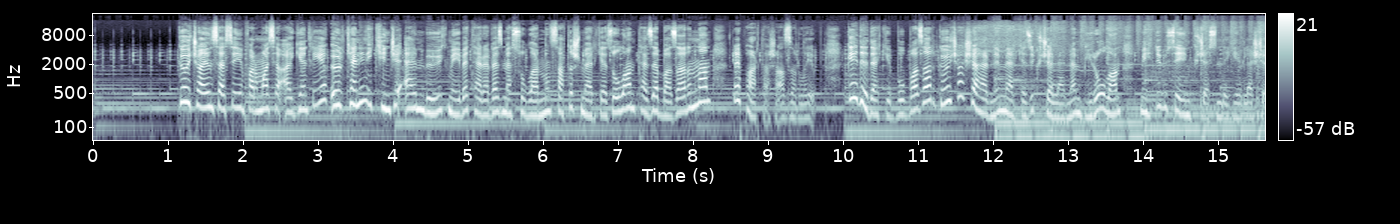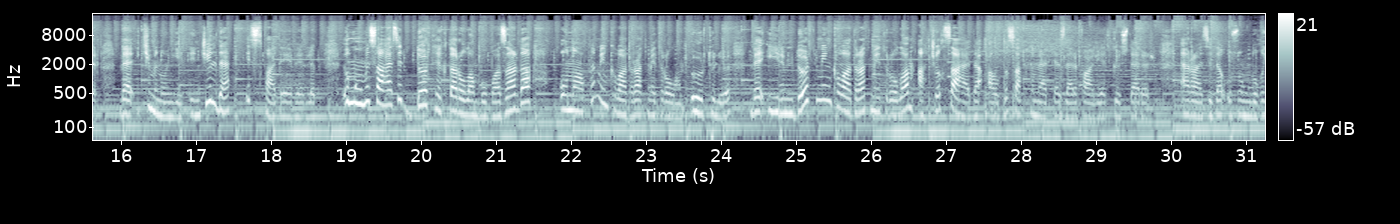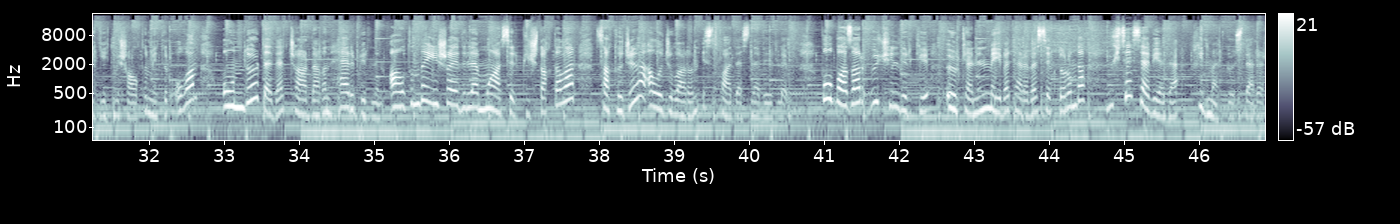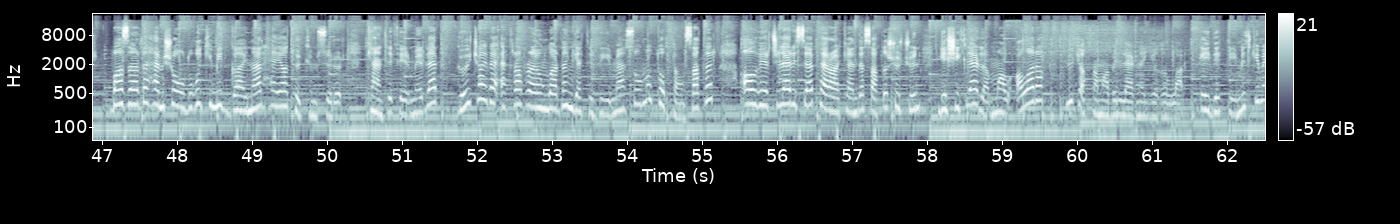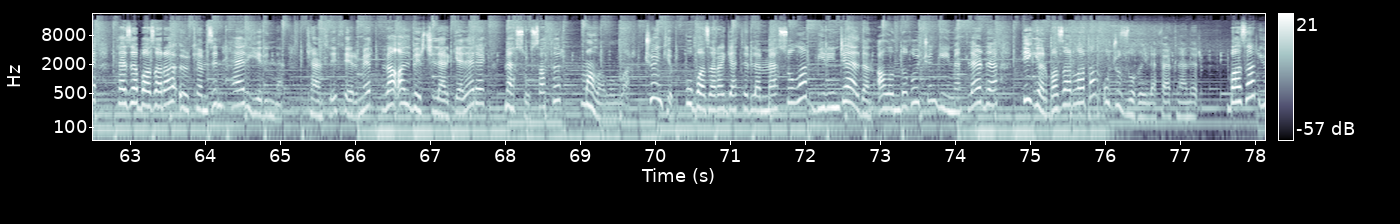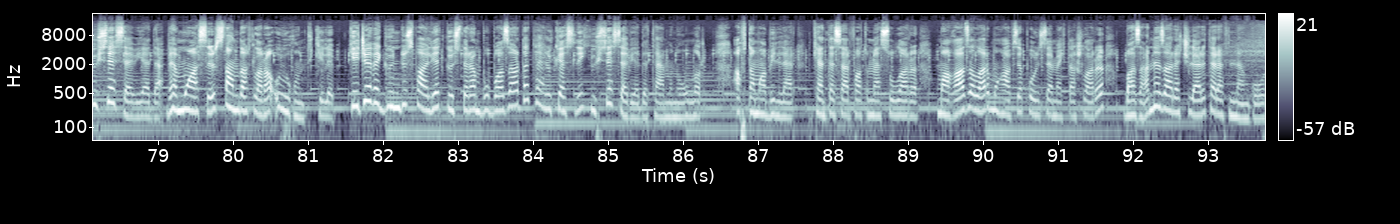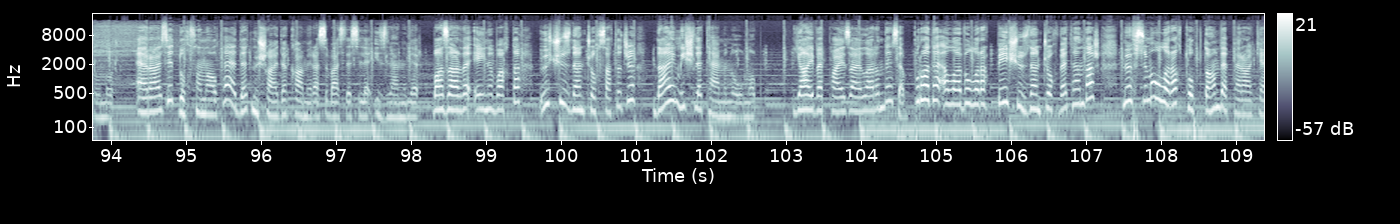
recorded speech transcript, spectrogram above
Göyçayın Səsi İnformasiya Agentliyi ölkənin ikinci ən böyük meyvə tərəvəz məhsullarının satış mərkəzi olan Təzə bazarından reportaj hazırlayıb. Qeyd edək ki, bu bazar Göyçay şəhərinin mərkəzi küçələrindən biri olan Mehdi Hüseyn küçəsində yerləşir və 2017-ci ildə istifadəyə verilib. Ümumi sahəsi 4 hektar olan bu bazarda 16 min kvadrat metr olan örtülü və 24 min kvadrat metr olan açıq sahədə alqı-satqı mərkəzləri fəaliyyət göstərir. Ərazidə uzunluğu 76 metr olan 14 ədəd çardağın hər birinin altında inşa edilən müasir piştaxtalar satıcı və alıcıların istifadəsinə verilib. Bu bazar 3 ildir ki, ölkənin meyvə tərəvəz sektorunda yüksək səviyyədə xidmət göstərir. Bazarda həmişə olduğu kimi qaynar həyat hökm sürür. Kəndli fermerlər Göyçay və ətraf rayonlardan gətirdiyi məhsulunu topdan satır, alverçilər isə pərakəndə satış üçün yeşiklərlə mal alaraq yük avtomobillərinə yığırlar. Qeyd etdiyimiz kimi təzə bazara ölkəmizin hər yerindən kəndli fermer və alverçilər gələrək məhsul satır, mal alırlar. Çünki bu bazara gətirilən məhsullar birinci əldən alındığı üçün qiymətlər də digər bazarlardan ucuzluğu ilə fərqlənir. Bazar yüksək səviyyədə və müasir standartlara uyğun tikilib. Gecə və gündüz fəaliyyət göstərən bu bazarda təhlükəsizlik yüksək səviyyədə təmin olunur. Avtomobillər, kənd təsərrüfatı məhsulları, mağazalar mühafizə polis əməkdaşları, bazar nəzarətçiləri tərəfindən qorunur. Ərazi 96 ədəd müşahidə kamerası vasitəsilə izlənilir. Bazarda eyni vaxtda 300-dən çox satıcı daim işlə təmin olunub. Yay və payız aylarında isə burada əlavə olaraq 500-dən çox vətəndaş mövsümi olaraq topdan və pərakəndə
